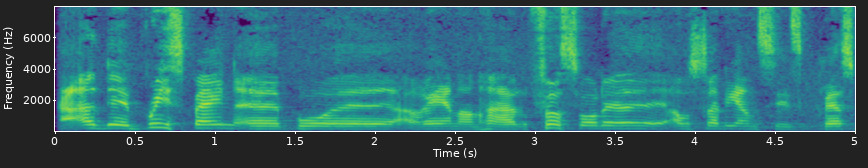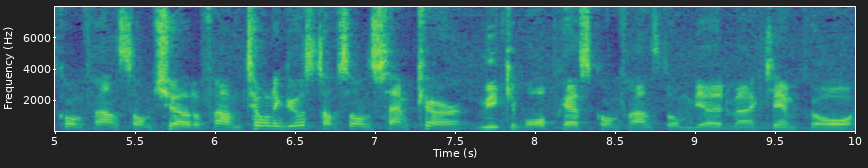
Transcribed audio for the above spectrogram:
Ja, det är Brisbane eh, på eh, arenan här. Först var det australiensisk presskonferens som körde fram Tony Gustafsson, Sam Kerr. Mycket bra presskonferens. De bjöd verkligen på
